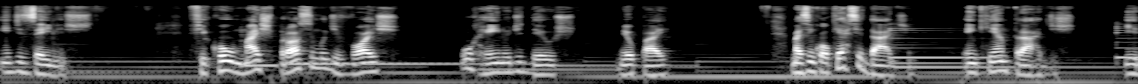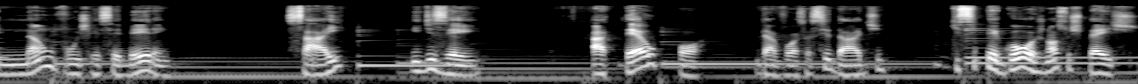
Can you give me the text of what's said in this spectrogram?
e dizei-lhes: ficou mais próximo de vós o reino de Deus, meu Pai. Mas em qualquer cidade em que entrardes e não vos receberem, sai e dizei: Até o pó da vossa cidade que se pegou aos nossos pés,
